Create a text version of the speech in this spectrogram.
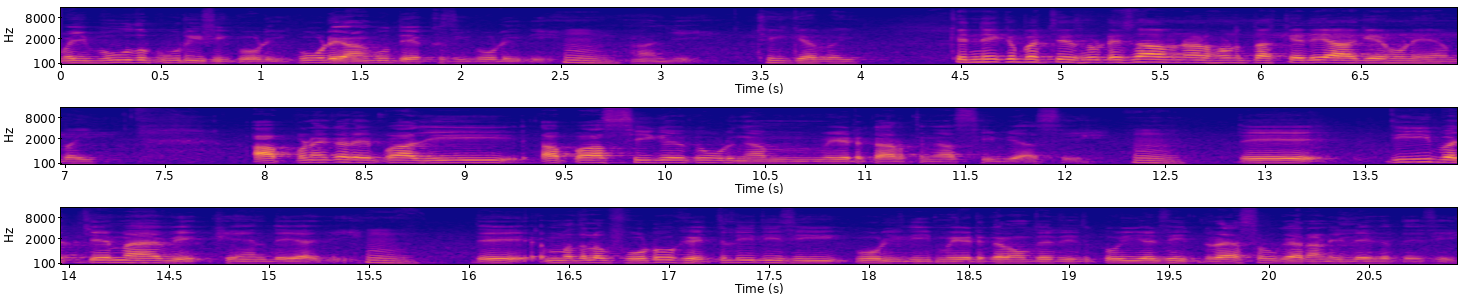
ਮਜ਼ਬੂਤ ਪੂਰੀ ਸੀ ਘੋੜੀ ਘੋੜਿਆਂ ਵਾਂਗੂ ਦਿੱਖ ਸੀ ਘੋੜੀ ਦੀ। ਹਾਂਜੀ। ਠੀਕ ਹੈ ਬਾਈ। ਕਿੰਨੇ ਕ ਬੱਚੇ ਤੁਹਾਡੇ ਹਿਸਾਬ ਨਾਲ ਹੁਣ ਤੱਕ ਇਹਦੇ ਆ ਗਏ ਹੋਣੇ ਆ ਬਾਈ? ਆਪਣੇ ਘਰੇ ਭਾਜੀ ਆਪਾਂ 80 ਕੇ ਘੋੜੀਆਂ ਮੇਟ ਕਰਤੀਆਂ 80 82 ਹੂੰ। ਤੇ 30 ਬੱਚੇ ਮੈਂ ਵੇਖੇ ਜਾਂਦੇ ਆ ਜੀ। ਹੂੰ। ਤੇ ਮਤਲਬ ਫੋਟੋ ਖਿੱਚ ਲਈ ਦੀ ਸੀ ਘੋੜੀ ਦੀ ਮੇਟ ਕਰਾਉਂਦੇ ਦੀ ਕੋਈ ਅਸੀਂ ਡਰੈਸ ਵਗੈਰਾ ਨਹੀਂ ਲਿਖਦੇ ਸੀ।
